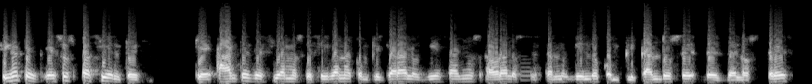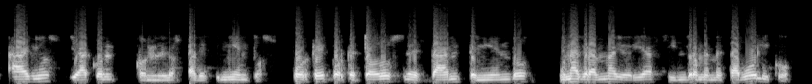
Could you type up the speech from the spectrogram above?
fíjate, esos pacientes que antes decíamos que se iban a complicar a los 10 años, ahora los estamos viendo complicándose desde los 3 años ya con, con los padecimientos. ¿Por qué? Porque todos están teniendo una gran mayoría síndrome metabólico.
